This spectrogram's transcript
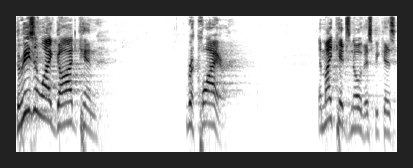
The reason why God can require. And my kids know this because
